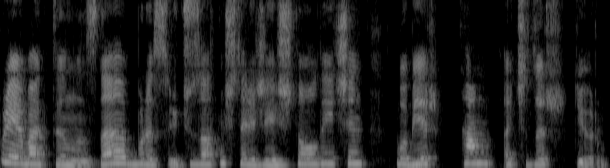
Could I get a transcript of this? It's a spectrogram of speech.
Buraya baktığımızda burası 360 derece eşit olduğu için bu bir tam açıdır diyorum.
